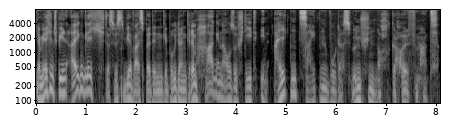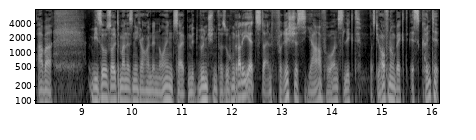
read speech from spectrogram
Ja, Märchen spielen eigentlich, das wissen wir, weil es bei den Gebrüdern Grimm haargenau so steht, in alten Zeiten, wo das Wünschen noch geholfen hat. Aber Wieso sollte man es nicht auch in den neuen Zeiten mit Wünschen versuchen? Gerade jetzt, da ein frisches Jahr vor uns liegt, das die Hoffnung weckt, es könnte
